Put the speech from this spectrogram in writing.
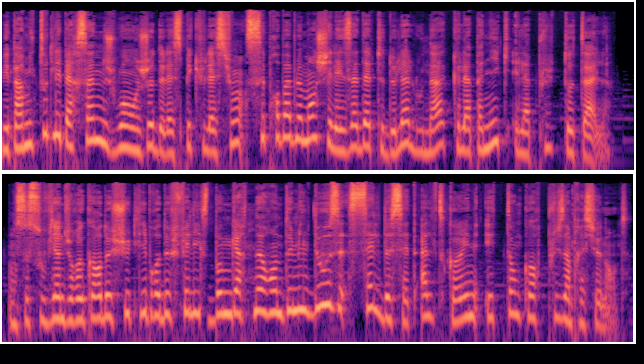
Mais parmi toutes les personnes jouant au jeu de la spéculation, c'est probablement chez les adeptes de la Luna que la panique est la plus totale. On se souvient du record de chute libre de Felix Baumgartner en 2012, celle de cette altcoin est encore plus impressionnante.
